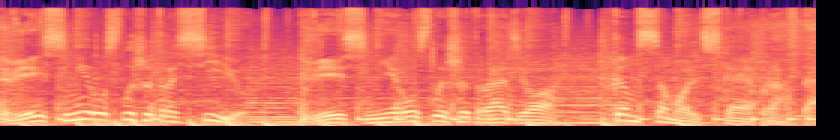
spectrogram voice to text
Весь мир услышит Россию. Весь мир услышит радио «Комсомольская правда».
